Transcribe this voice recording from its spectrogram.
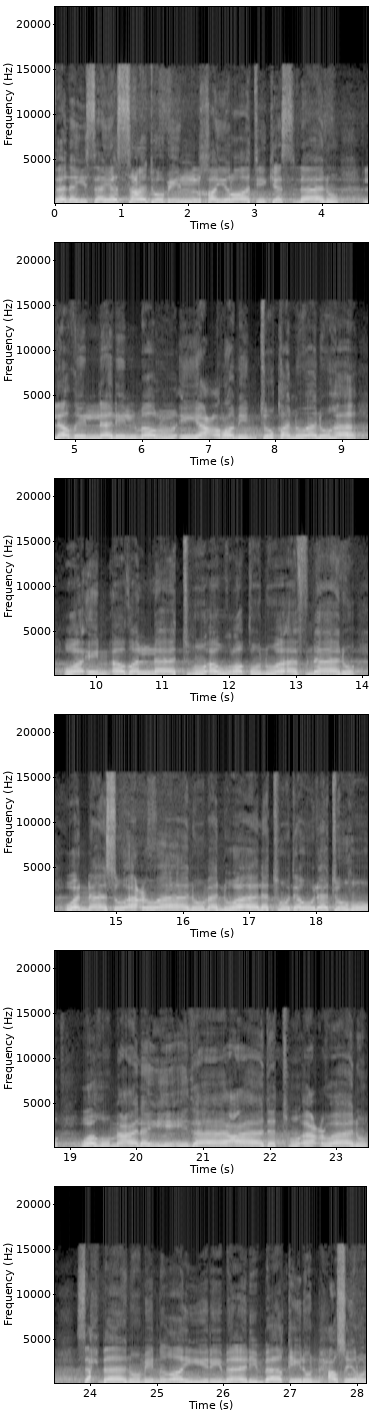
فليس يسعد بالخيرات كسلان لظل للمرء يعرى من تقى ونهى وإن أضلته أورق وأفنان والناس أعوان من والته دولته وهم عليه إذا عادته أعوان. سحبان من غير مال باقل حصر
